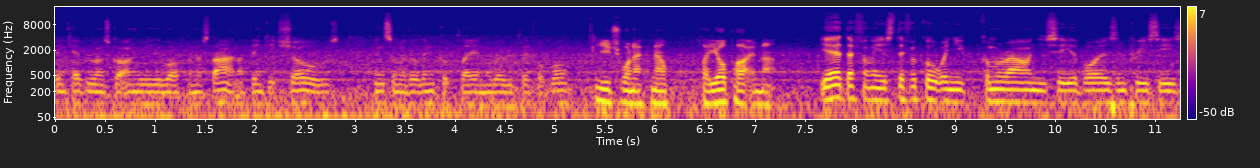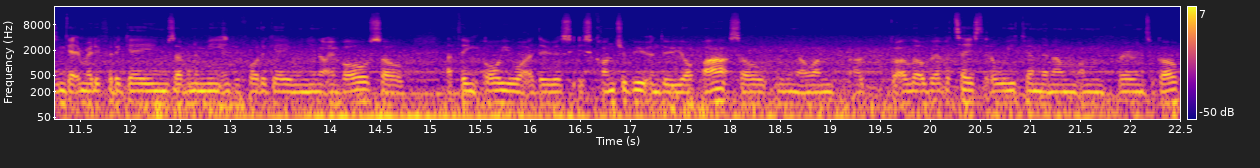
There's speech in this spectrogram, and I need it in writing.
think everyone's got on really well from the start, and I think it shows in some of the link-up play and the way we play football. You just want to now play your part in that. Yeah, definitely. It's difficult when you come around, you see the boys in pre-season getting ready for the games, having a meeting before the game, and you're not involved. So I think all you want to do is, is contribute and do your part. So you know, I'm, I've got a little bit of a taste of the weekend, and I'm, I'm raring to go.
